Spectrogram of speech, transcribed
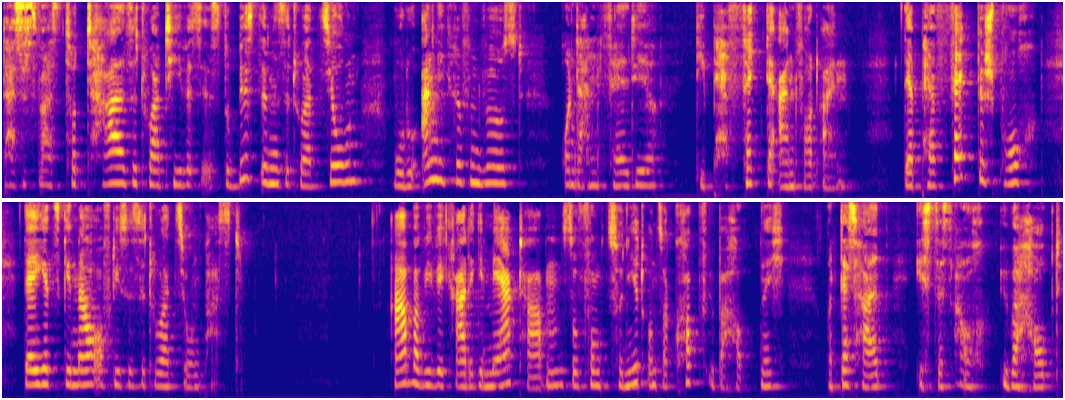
Dass es was total Situatives ist. Du bist in einer Situation, wo du angegriffen wirst und dann fällt dir die perfekte Antwort ein. Der perfekte Spruch, der jetzt genau auf diese Situation passt. Aber wie wir gerade gemerkt haben, so funktioniert unser Kopf überhaupt nicht und deshalb ist es auch überhaupt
